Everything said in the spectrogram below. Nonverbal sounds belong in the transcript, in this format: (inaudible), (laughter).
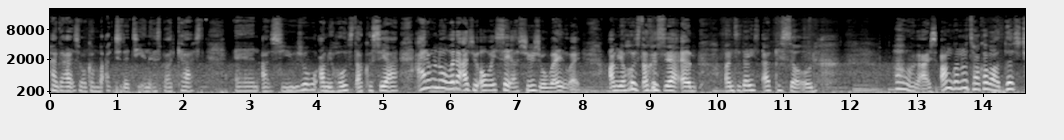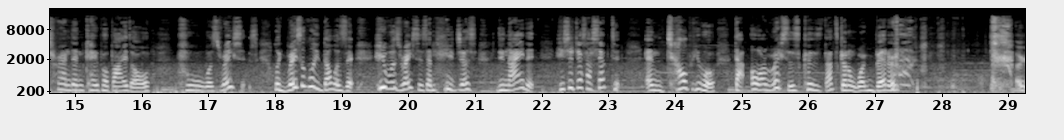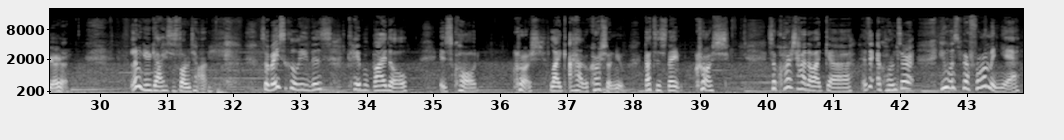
Hi guys, welcome back to the TNS podcast. And as usual, I'm your host Akosia. I don't know whether I should always say as usual, but anyway, I'm your host Akosia. And on today's episode, oh my gosh, I'm gonna talk about this trending K-pop idol who was racist. Like basically, that was it. He was racist, and he just denied it. He should just accept it and tell people that oh I'm racist, because that's gonna work better. (laughs) okay, okay let me give you guys a story time. So basically, this K-pop idol is called Crush. Like I have a crush on you. That's his name, Crush. So Crush had a, like a is it a concert? He was performing, yeah.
